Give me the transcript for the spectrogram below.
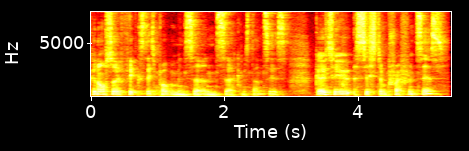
can also fix this problem in certain circumstances. Go to System Preferences,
